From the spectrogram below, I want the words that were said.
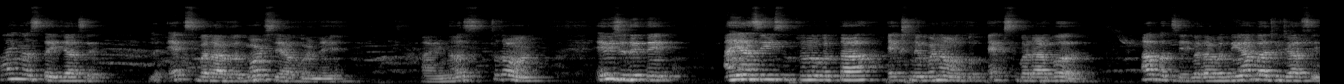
માઇનસ થઈ જશે. એટલે x બરાબર મળશે આપણને માઇનસ ત્રણ. એવી જ રીતે અહીંયા સી સૂત્રનો કરતા x ને બનાવો તો x બરાબર આ પછી બરાબરની આ બાજુ જશે.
